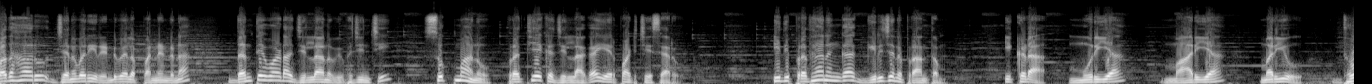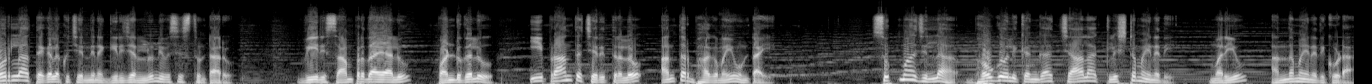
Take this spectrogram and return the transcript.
పదహారు జనవరి రెండు వేల పన్నెండున దంతెవాడ జిల్లాను విభజించి సుక్మాను ప్రత్యేక జిల్లాగా ఏర్పాటు చేశారు. ఇది ప్రధానంగా గిరిజన ప్రాంతం. ఇక్కడ మురియా మారియా మరియు ధోర్లా తెగలకు చెందిన గిరిజనులు నివసిస్తుంటారు. వీరి సాంప్రదాయాలు పండుగలు ఈ ప్రాంత చరిత్రలో అంతర్భాగమై ఉంటాయి. సుక్మా జిల్లా భౌగోళికంగా చాలా క్లిష్టమైనది మరియు అందమైనది కూడా.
